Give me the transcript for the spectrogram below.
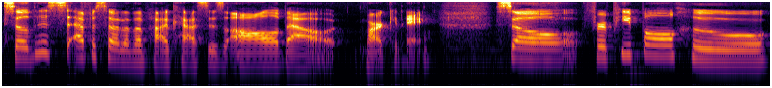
So, this episode of the podcast is all about marketing. So, for people who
